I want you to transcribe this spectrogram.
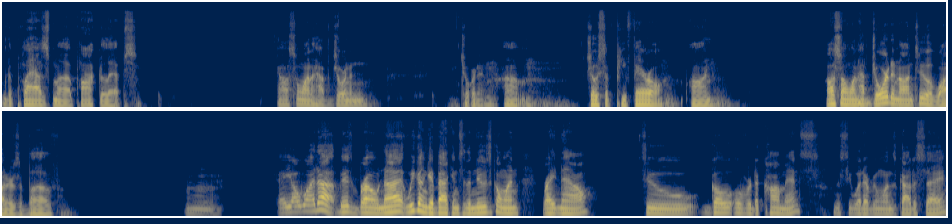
the plasma apocalypse. I also want to have Jordan, Jordan, um, Joseph P. Farrell on. Also, I want to have Jordan on too of Waters Above. Mm. Hey, yo, what up? It's Bro Nut. We're going to get back into the news going right now to go over the comments. Let's see what everyone's got to say.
